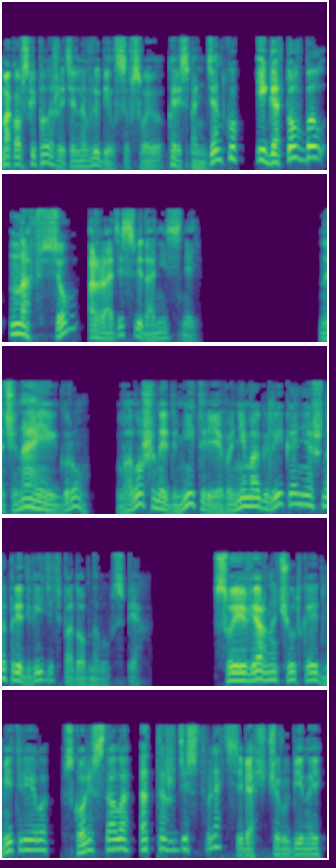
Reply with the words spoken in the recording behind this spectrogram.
Маковский положительно влюбился в свою корреспондентку и готов был на все ради свидания с ней. Начиная игру, Волошин и Дмитриева не могли, конечно, предвидеть подобного успеха. Суеверно чуткая Дмитриева вскоре стала отождествлять себя с Черубиной,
